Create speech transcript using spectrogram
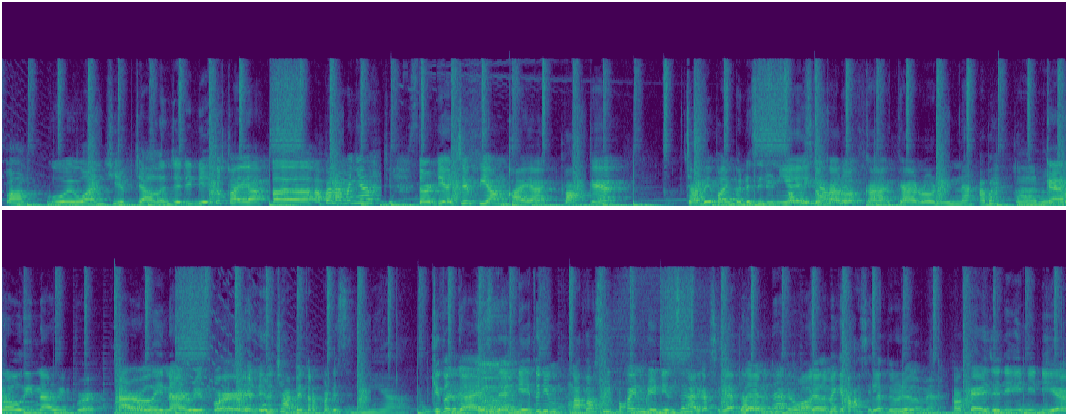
Pakue One Chip Challenge. Jadi dia itu kayak eh, apa namanya? Tortilla chip yang kayak pakai cabai paling pedas di dunia Apa namanya? Caro- Ka- Carolina apa? Carol. Carolina Reaper. Carolina Reaper dan itu cabai terpedas di dunia. Kita guys dan dia itu di nggak tahu sih pokoknya ingredientsnya nggak dikasih lihat dan Dalamnya ada what? dalamnya kita kasih lihat dulu dalamnya. Oke jadi ini dia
